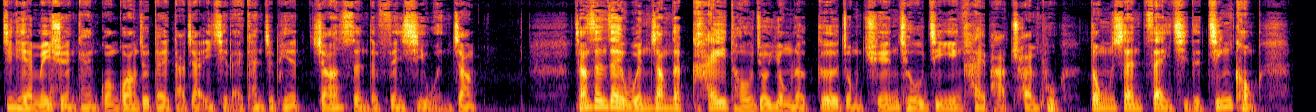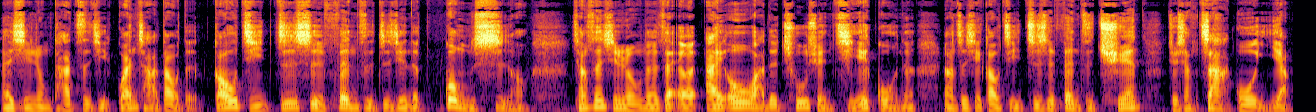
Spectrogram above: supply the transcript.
今天没选看光光就带大家一起来看这篇 Johnson 的分析文章。强森在文章的开头就用了各种全球精英害怕川普东山再起的惊恐来形容他自己观察到的高级知识分子之间的共识哈。强森形容呢，在呃爱奥瓦的初选结果呢，让这些高级知识分子圈就像炸锅一样。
